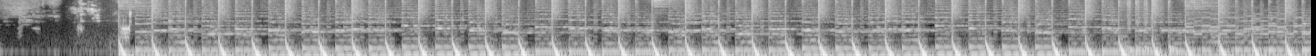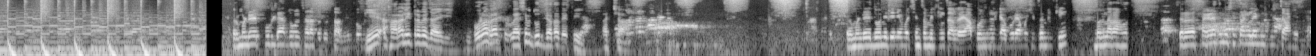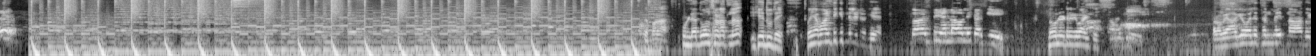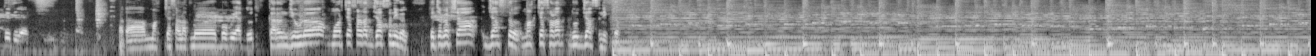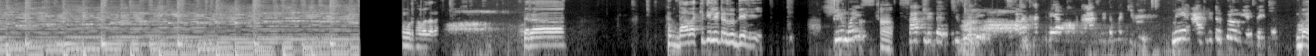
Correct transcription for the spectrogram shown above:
तर मंडळी पुढल्या दोन सडाचं दूध चालू आहे. बघू ये अठारह लीटर पे जाएगी। पूरा वैस, वैसे भी दूध ज्यादा देती है। अच्छा। तर मंडळी दोन्ही तिन्ही मशीनचं मिल्किंग चालू आहे. आपण ह्या बुऱ्या म्हशीचं मिल्किंग बघणार आहोत. तर सगळ्याच म्हशी चांगल्या मिल्किंगच्या आहेत. तर बघा पुढल्या दोन सडातलं हे दूध आहे. मग ह्या बाल्टी किती लिटर घे? बाल्टी है नौ लीटर की नऊ लिटर की बाल्टी? तर अभी आगे वाले थन में इतना दूध देते आहे आता मागच्या सडातलं बघूया दूध कारण जेवढं मोरच्या सडात जास्त निघल त्याच्यापेक्षा जास्त मागच्या सडात दूध जास्त निघतं. समोर थांबा जरा. तर अं, दादा किती लिटर दूध देईल ही? ही म्हैस हा. सात लिटरची बोली मला खात्री आहे आठ लिटर नक्की देईल. मी आठ लिटर पिळून घेतलं इथं. बर.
